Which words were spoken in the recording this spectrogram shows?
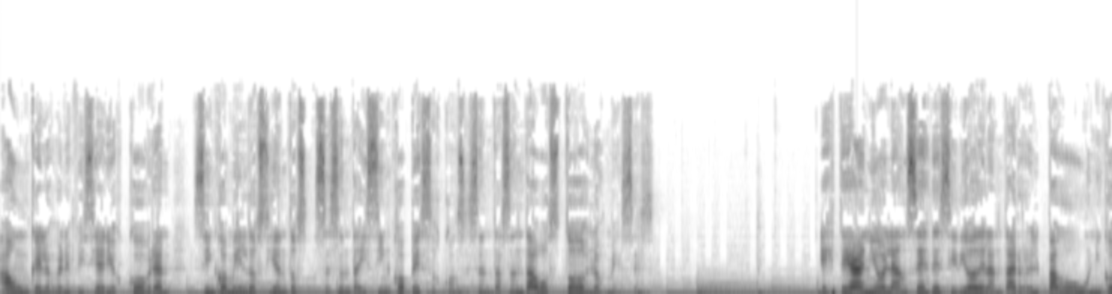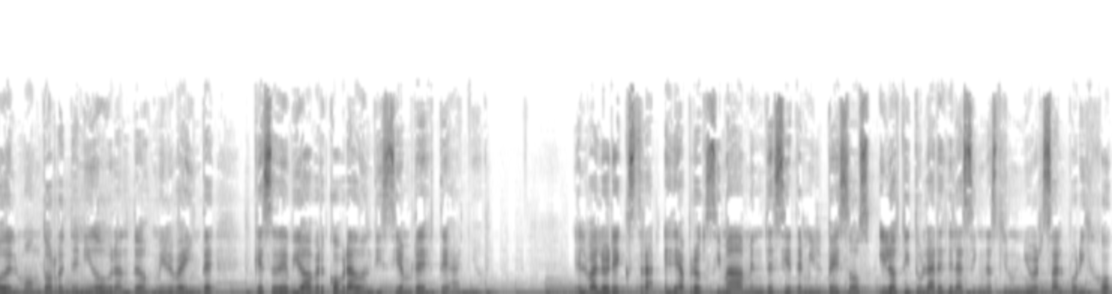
aunque los beneficiarios cobran 5.265 pesos con 60 centavos todos los meses. Este año, la decidió adelantar el pago único del monto retenido durante 2020 que se debió haber cobrado en diciembre de este año. El valor extra es de aproximadamente 7 mil pesos y los titulares de la asignación universal por hijo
